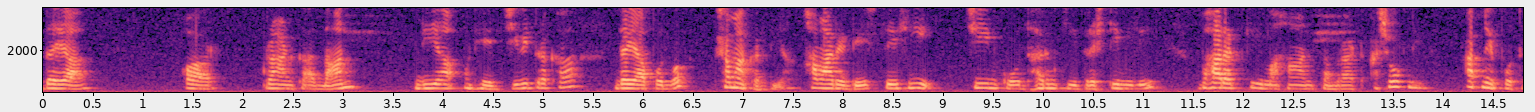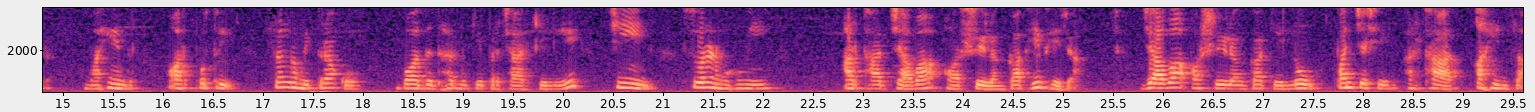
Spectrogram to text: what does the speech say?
दया और प्राण का दान दिया, उन्हें जीवित रखा, दयापूर्वक क्षमा कर दिया। हमारे देश से ही चीन को धर्म की दृष्टि मिली। भारत के महान सम्राट अशोक ने अपने पुत्र महेंद्र और पुत्री संघमित्रा को बौद्ध धर्म के प्रचार के लिए चीन स्वर्ण भूमि अर्थात जावा और श्रीलंका भी भेजा। जावा और श्रीलंका के लोग पंचशील, अर्थात अहिंसा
